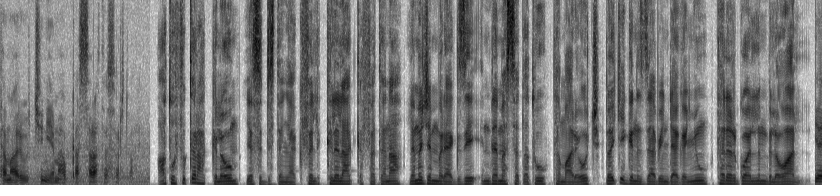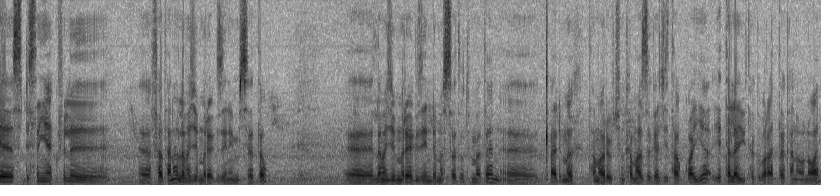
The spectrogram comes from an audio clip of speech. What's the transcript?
ተማሪዎችን የማብቃት ስራ ተሰርቷል። አቶ ፍቅር አክለውም የስድስተኛ ክፍል ክልል አቀፍ ፈተና ለመጀመሪያ ጊዜ እንደመሰጠቱ ተማሪዎች በቂ ግንዛቤ እንዲያገኙ ተደርጓልም ብለዋል። የስድስተኛ ክፍል ፈተና ለመጀመሪያ ጊዜ ነው የሚሰጠው። ለመጀመሪያ ጊዜ እንደመሰጠቱ መጠን ቀድመህ ተማሪዎችን ከማዘጋጀት አኳያ የተለያዩ ተግባራት ተከናውነዋል።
